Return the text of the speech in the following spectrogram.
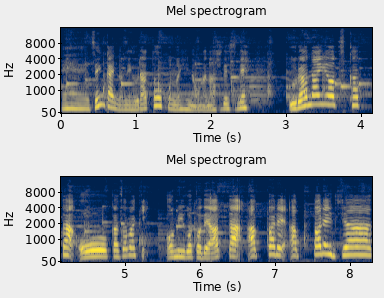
えー、前回のね、裏トークの日のお話ですね。占いを使った大岡さばき。お見事であった。あっぱれ、あっぱれじゃー。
